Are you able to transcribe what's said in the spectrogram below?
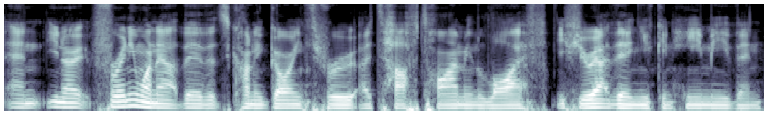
And, you know, for anyone out there that's kind of going through a tough time in life, if you're out there and you can hear me, then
